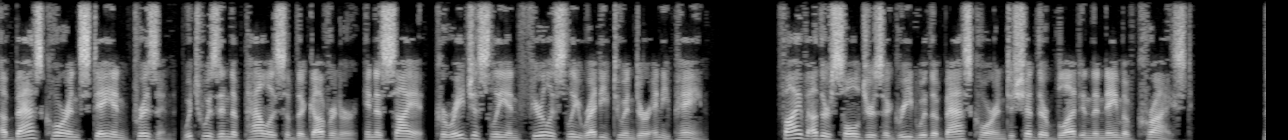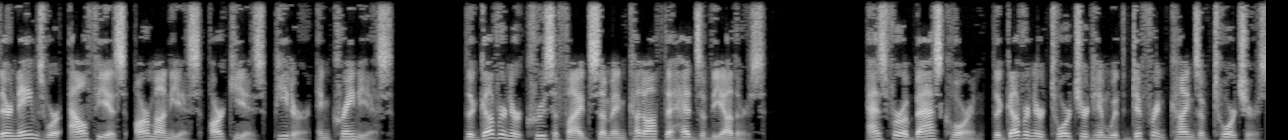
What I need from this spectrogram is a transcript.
Abascoron stay in prison, which was in the palace of the governor, in Asayat, courageously and fearlessly ready to endure any pain. Five other soldiers agreed with Abascoron to shed their blood in the name of Christ. Their names were, Alphaeus, Armanius, Archias, Peter, and Cranius. The governor crucified some and cut off the heads of the others. As for Abascoron, the governor tortured him with different kinds of tortures,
